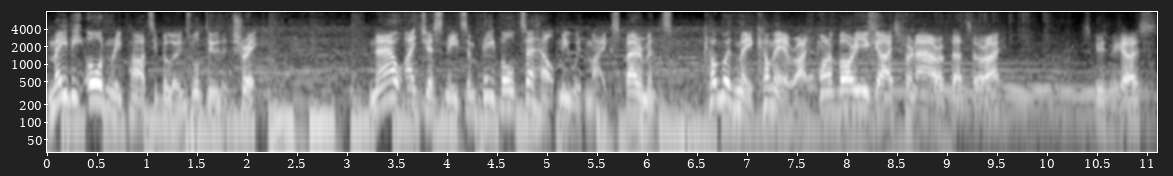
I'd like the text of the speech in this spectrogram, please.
Maybe ordinary party balloons will do the trick. Now I just need some people to help me with my experiment. Come with me. Come here, right? Want to borrow you guys for an hour, if that's all right? Excuse me, guys.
